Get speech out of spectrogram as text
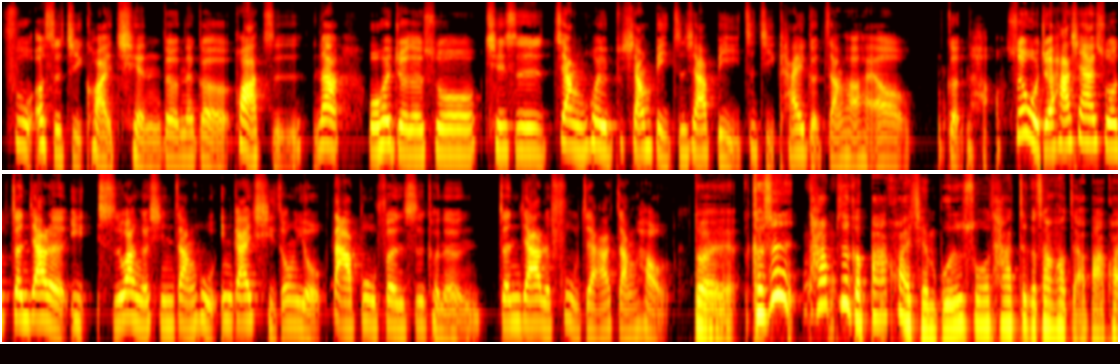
付二十几块钱的那个画质，那我会觉得说，其实这样会相比之下，比自己开一个账号还要更好。所以我觉得他现在说增加了一十万个新账户，应该其中有大部分是可能增加了附加账号。对，可是他这个八块钱不是说他这个账号只要八块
